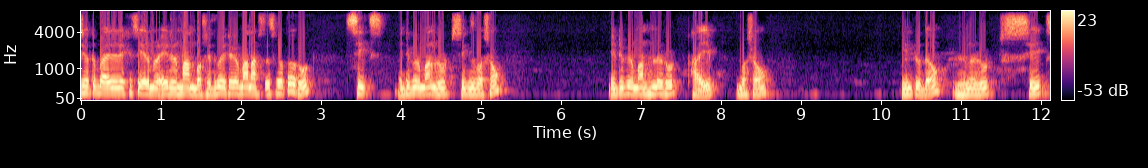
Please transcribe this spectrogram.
যেহেতু বাইরে রেখেছি, এর আমরা এটার মান বসাই দেবো। এটার মান আসতেছে কত? রুট সিক্স এটুকুর মান রুট সিক্স বসাও। এটুকুর মান হলো রুট ফাইভ বসাও। ইন্টু দাও, এখানে root six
